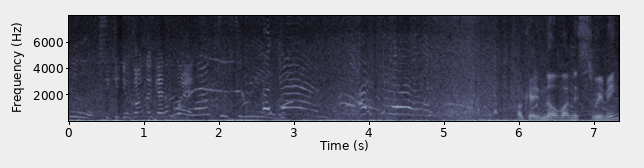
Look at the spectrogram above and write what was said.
too. Kiki, you're gonna get I wet. want to swim. Again. Again. Okay, no one is swimming.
